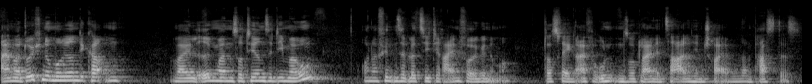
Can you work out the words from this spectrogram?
einmal durchnummerieren die Karten, weil irgendwann sortieren sie die mal um und dann finden sie plötzlich die Reihenfolge nicht mehr. Deswegen einfach unten so kleine Zahlen hinschreiben, dann passt es.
